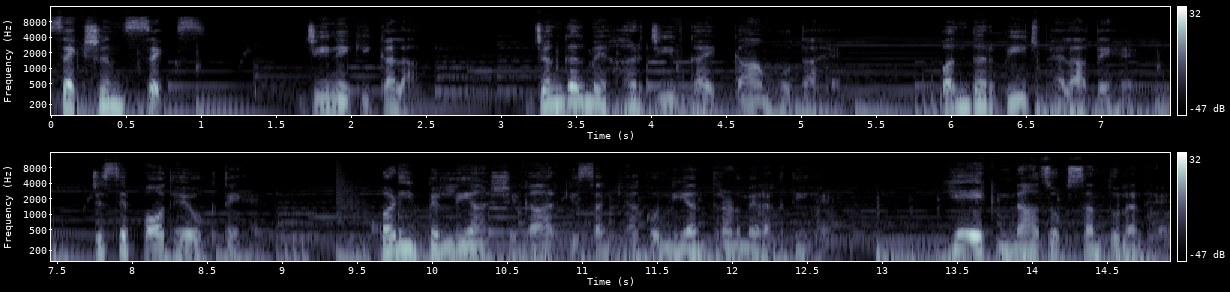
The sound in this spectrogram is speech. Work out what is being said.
सेक्शन सिक्स जीने की कला। जंगल में हर जीव का एक काम होता है। बंदर बीज फैलाते हैं, जिससे पौधे उगते हैं। बड़ी बिल्लियाँ शिकार की संख्या को नियंत्रण में रखती हैं। ये एक नाजुक संतुलन है।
